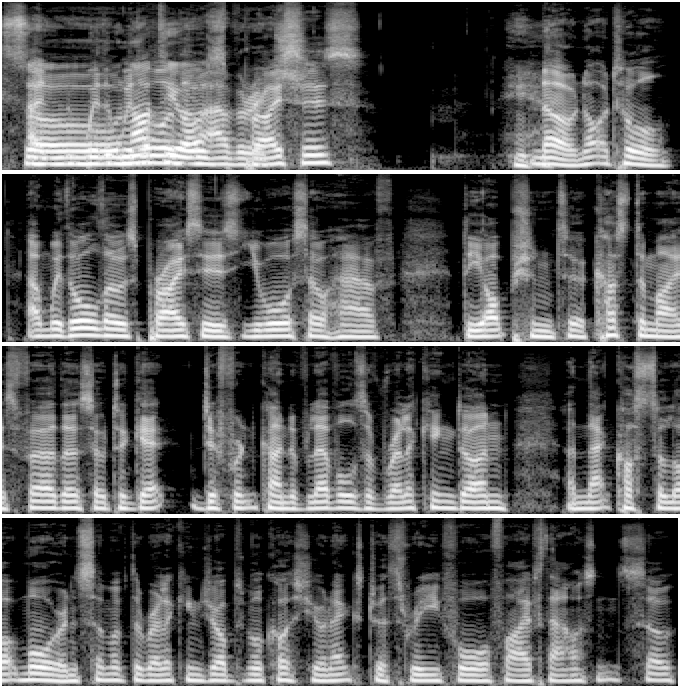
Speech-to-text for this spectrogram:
So and with, all those average prices, Yeah. no, not at all. And with all those prices, you also have the option to customize further, so to get different kind of levels of relicking done, and that costs a lot more. And some of the relicking jobs will cost you an extra three, four, five thousand. So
